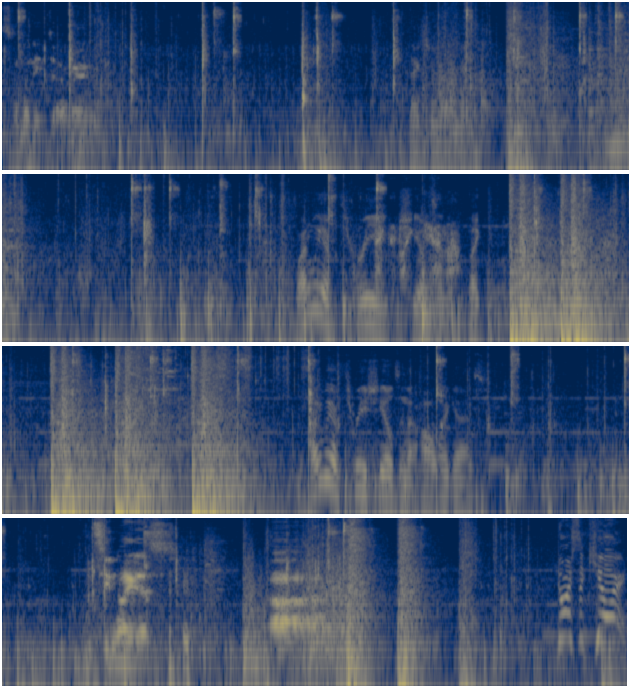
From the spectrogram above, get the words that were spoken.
Someone needs armor. Thanks for reminding me. Why do we have three shields in, like... Why do we have three shields in that hallway, guys? See, like this. Uh, Door secured.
